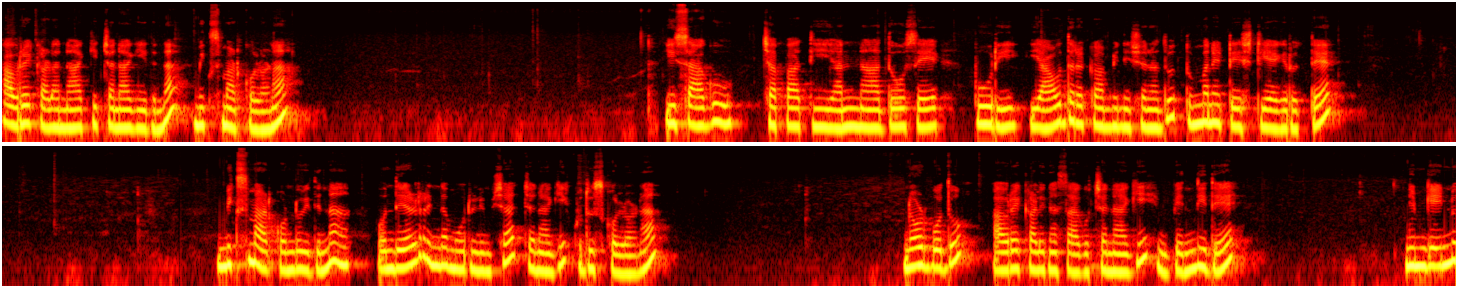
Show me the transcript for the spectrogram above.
ಅವರೆಕಾಳನ್ನು ಹಾಕಿ ಚೆನ್ನಾಗಿ ಇದನ್ನು ಮಿಕ್ಸ್ ಮಾಡ್ಕೊಳ್ಳೋಣ. ಈ ಸಾಗು, ಚಪಾತಿ, ಅನ್ನ, ದೋಸೆ, ಪೂರಿ ಯಾವುದರ ಕಾಂಬಿನೇಷನ್ ಅದು ತುಂಬಾ ಟೇಸ್ಟಿಯಾಗಿರುತ್ತೆ ಮಿಕ್ಸ್ ಮಾಡಿಕೊಂಡು ಇದನ್ನು ಒಂದೆರಡರಿಂದ ಮೂರು ನಿಮಿಷ ಚೆನ್ನಾಗಿ ಕುದಿಸ್ಕೊಳ್ಳೋಣ. ನೋಡ್ಬೋದು ಅವರೆಕಾಳಿನ ಸಾಗು ಚೆನ್ನಾಗಿ ಬೆಂದಿದೆ. ನಿಮಗೆ ಇನ್ನೂ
